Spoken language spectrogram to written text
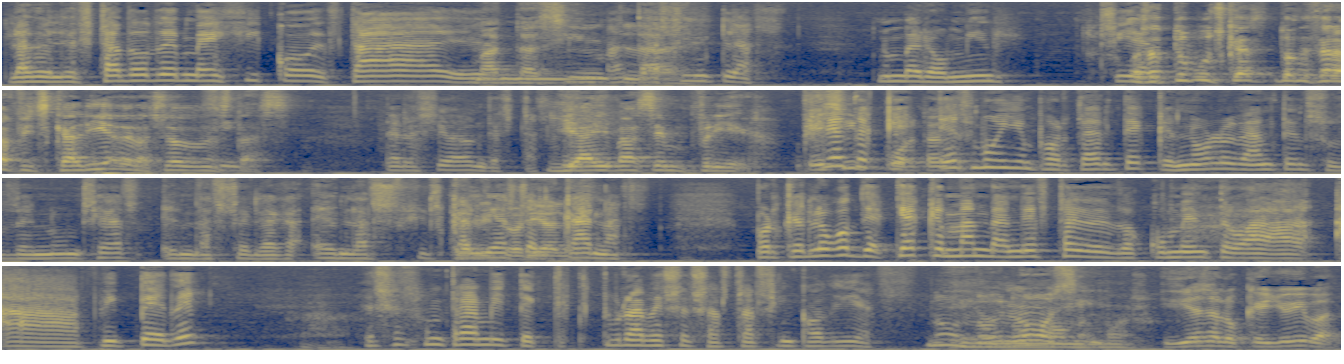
La del Estado de México está en Matacintla. Matacintlas, número 1100 O sea, tú buscas dónde está la Fiscalía de la ciudad donde Sí. estás. De la ciudad donde estás. Y ahí vas en friega. Fíjate que importante. es muy importante que no levanten sus denuncias en las, en las fiscalías cercanas. Porque luego de aquí a que mandan este documento a, a PIPEDE, ese es un trámite que dura a veces hasta cinco días. No, no, no, no, sí. me. Y es a lo que yo iba.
